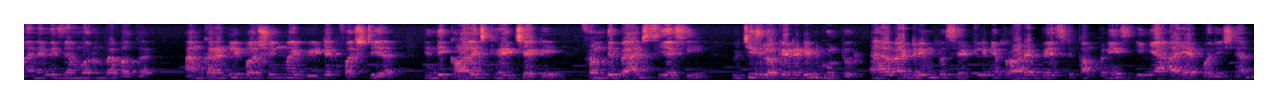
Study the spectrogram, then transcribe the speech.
My name is M. Varun Prabhakar. I am currently pursuing my BTech first year in the college KHIT from the branch CSE which is located in Guntur. I have a dream to settle in a product based companies in a higher position.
